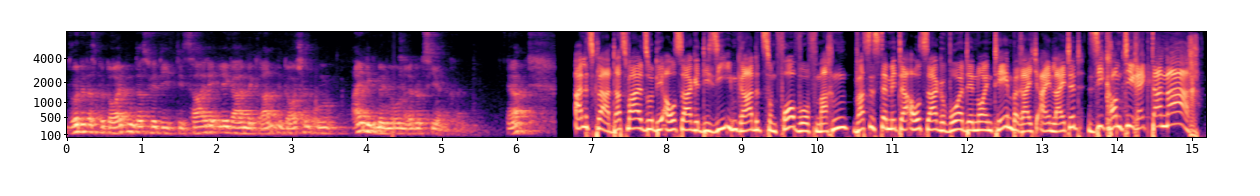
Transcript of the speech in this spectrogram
würde das bedeuten, dass wir die, die Zahl der illegalen Migranten in Deutschland um einige Millionen reduzieren können. Ja? Alles klar, das war also die Aussage, die Sie ihm gerade zum Vorwurf machen. Was ist denn mit der Aussage, wo er den neuen Themenbereich einleitet? Sie kommt direkt danach!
